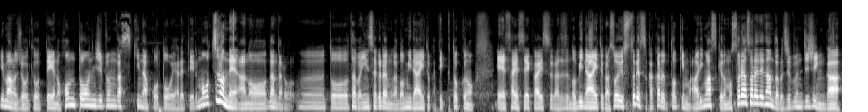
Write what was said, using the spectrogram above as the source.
今の状況っていうの本当に自分が好きなことをやれている。もちろんね、あの、なんだろう、うんと、多分インスタグラムが伸びないとか、TikTok の、えー、再生回数が全然伸びないとか、そういうストレスかかる時もありますけども、それはそれでなんだろう、自分自身が、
